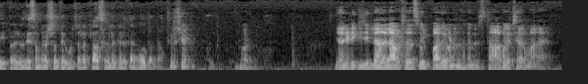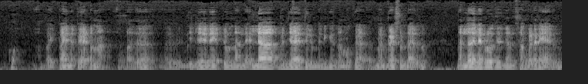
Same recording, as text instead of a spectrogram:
ഈ പ്രകൃതി സംരക്ഷണത്തെ കുറിച്ചുള്ള ക്ലാസ്സുകളൊക്കെ എടുക്കാൻ പോകുന്നുണ്ടോ? തീർച്ചയായിട്ടും. ഞാൻ ഇടുക്കി ജില്ലാതല ഔഷധ ഉൽപാദക വിപണന സംഘത്തിന്റെ സ്ഥാപക ചെയർമാനായ ഓ, അപ്പൊ ഇപ്പൊ അതിന്റെ പേട്ടനാണ്. അപ്പൊ അത് ജില്ലയിലെ ഏറ്റവും നല്ല എല്ലാ പഞ്ചായത്തിലും എനിക്ക് നമുക്ക് മെമ്പേഴ്സ് ഉണ്ടായിരുന്നു. നല്ല നിലയിൽ പ്രവർത്തിക്കുന്ന ഒരു സംഘടനയായിരുന്നു.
